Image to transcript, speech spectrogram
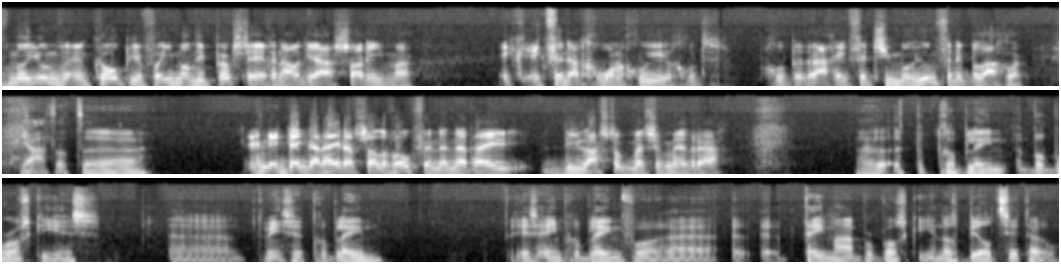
4,5 miljoen een koopje voor iemand die pucks tegenhoudt... Ja, sorry, maar ik, ik vind dat gewoon een goede, goed, goed bedrag. Ik vind 10 miljoen vind ik belachelijk. Ja, dat, eh, En ik denk dat hij dat zelf ook vindt en dat hij die last ook met zich meedraagt. eh, het probleem Bobrovski is, eh, tenminste het probleem, er is één probleem voor het het thema Bobrovski en dat is Bill Zitto.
